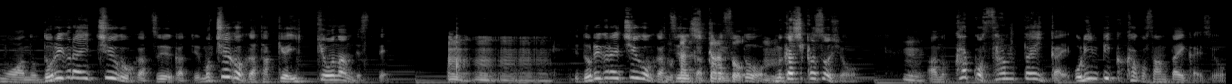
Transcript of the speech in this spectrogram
もうあのどれぐらい中国が強いかっていうもう中国が卓球は一強なんですって。うんうんうん。でどれぐらい中国が強いかっていうと昔からそう。うん。昔からそうでしょ？うん。うん。あの過去3大会オリンピック過去3大会ですよ。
